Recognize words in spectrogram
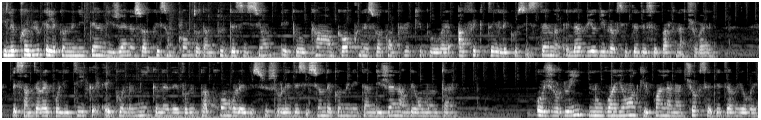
Il est prévu que les communautés indigènes soient prises en compte dans toute décision et qu'aucun accord ne soit conclu qui pourrait affecter l'écosystème et la biodiversité de ces parcs naturels. Les intérêts politiques et économiques ne devraient pas prendre le dessus sur les décisions des communautés indigènes environnementales. Aujourd'hui, nous voyons à quel point la nature s'est détériorée.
